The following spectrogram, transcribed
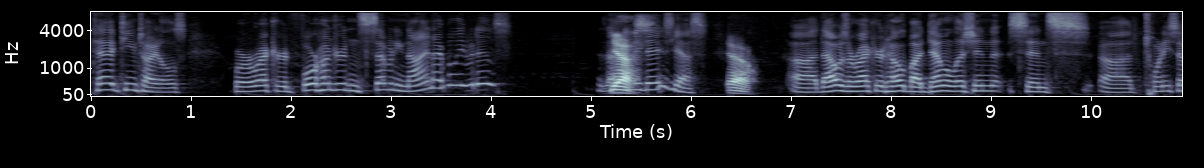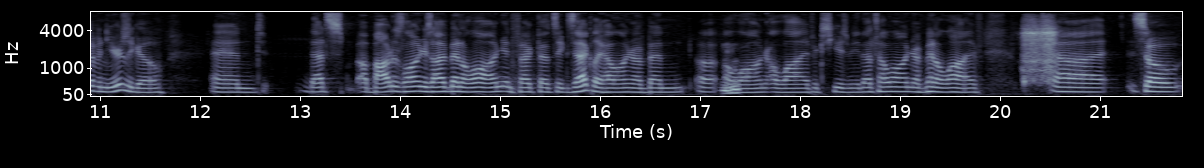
tag team titles for a record 479, I believe it is. Is that how many days? Yes. Yeah. Uh, that was a record held by Demolition since uh, 27 years ago, and that's about as long as I've been along. In fact, that's exactly how long I've been uh, along, alive. Excuse me. That's how long I've been alive. Uh, so,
